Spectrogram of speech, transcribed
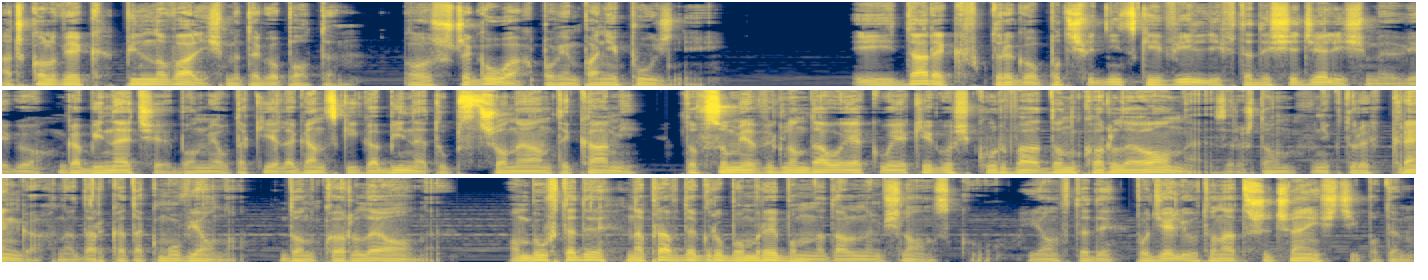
Aczkolwiek pilnowaliśmy tego potem. O szczegółach powiem pani później. I Darek, w którego podświetnickiej willi wtedy siedzieliśmy, w jego gabinecie, bo on miał taki elegancki gabinet upstrzony antykami, to w sumie wyglądało jak u jakiegoś kurwa Don Corleone, zresztą w niektórych kręgach na Darka tak mówiono. Don Corleone. On był wtedy naprawdę grubą rybą na Dolnym Śląsku i on wtedy podzielił to na trzy części, potem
